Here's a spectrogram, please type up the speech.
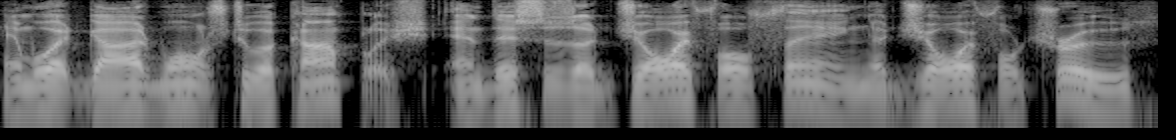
and what God wants to accomplish. And this is a joyful thing, a joyful truth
